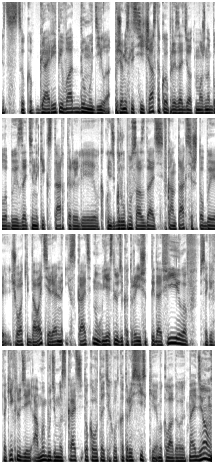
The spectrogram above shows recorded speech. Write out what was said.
пиздец, сука, горит и в аду мудила. Причем, если сейчас такое произойдет, можно было бы зайти на Kickstarter или какую-нибудь группу создать ВКонтакте, чтобы, чуваки, давайте реально искать. Ну, есть люди, которые ищут педофилов, всяких таких людей, а мы будем искать только вот этих вот, которые сиськи выкладывают. Найдем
